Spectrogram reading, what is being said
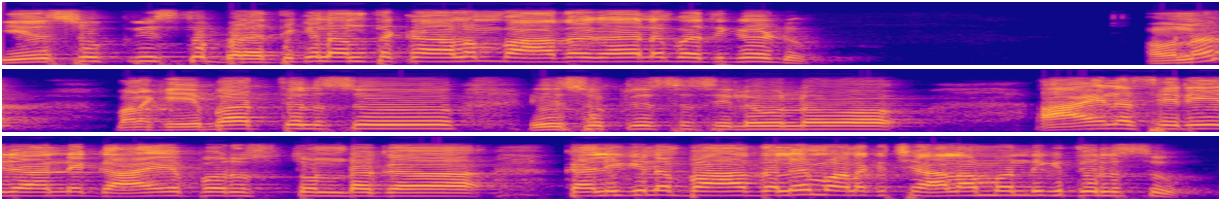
యేసుక్రీస్తు బ్రతికినంత కాలం బాధగానే బ్రతికాడు అవునా? మనకి ఏ బాధ తెలుసు? యేసుక్రీస్తు సిలువలో ఆయన శరీరాన్ని గాయపరుస్తుండగా కలిగిన బాధలే మనకు చాలామందికి తెలుసు.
